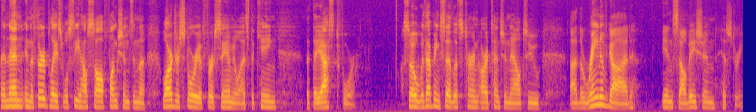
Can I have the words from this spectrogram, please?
And then in the third place, we'll see how Saul functions in the larger story of 1 Samuel as the king that they asked for. So, with that being said, let's turn our attention now to uh, the reign of God in salvation history.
